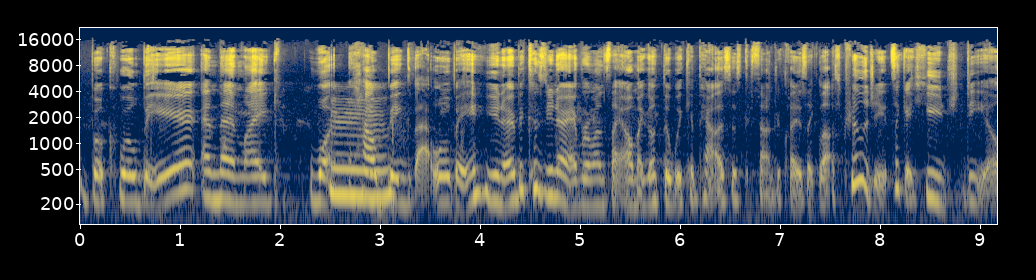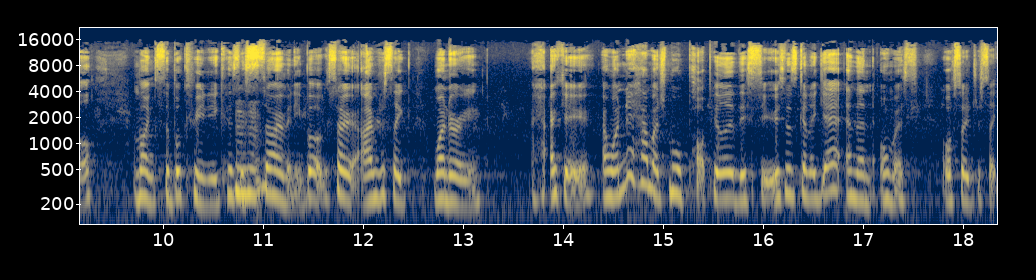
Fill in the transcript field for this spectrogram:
book will be, and then like what how Hmm. big that will be. You know, because you know everyone's like, oh my god, the Wicked Powers is Cassandra Clare's like last trilogy. It's like a huge deal amongst the book community because Mm-hmm. there's so many books. So I'm just like wondering. Okay, I wonder how much more popular this series is going to get, and then almost also just like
